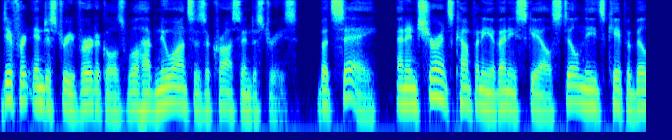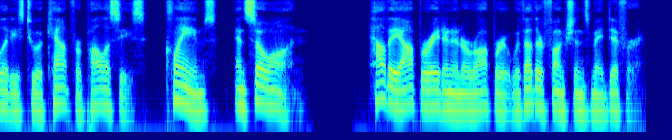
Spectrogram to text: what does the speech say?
Different industry verticals will have nuances across industries, but say, an insurance company of any scale still needs capabilities to account for policies, claims, and so on. How they operate and interoperate with other functions may differ.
